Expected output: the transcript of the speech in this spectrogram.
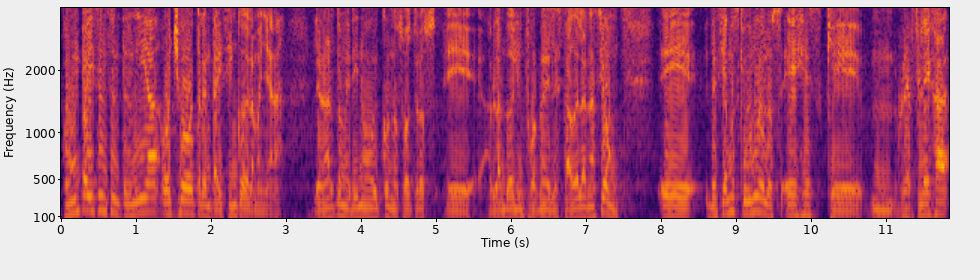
Con un país en sintonía, 8.35 de la mañana. Leonardo Merino hoy con nosotros eh, hablando del informe del Estado de la Nación. Eh, decíamos que uno de los ejes que mm, refleja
